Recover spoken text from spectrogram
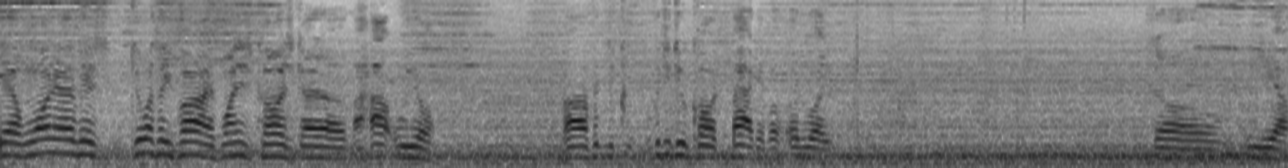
Yeah, one of his Q135, one of his cars got a, a Hot Wheel. Uh, 50, 52 cars back at right. So, yeah.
